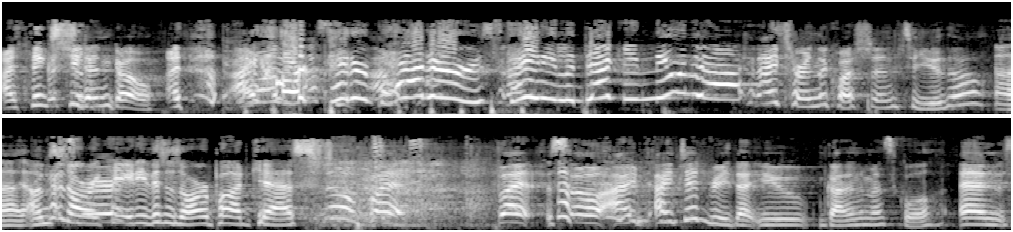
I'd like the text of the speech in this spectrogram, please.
I think She didn't go. I, I heart pitter patters. Katie Ledecky knew that. Can I turn the question to you though? Uh, I'm Because sorry, Katie. This is our podcast. No, but But so I, I did read that you got into med school, and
